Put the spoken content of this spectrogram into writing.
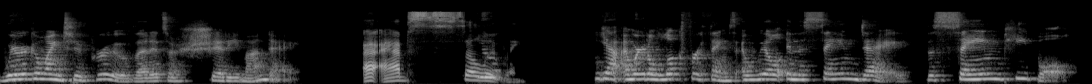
we're going to prove that it's a shitty Monday. Uh, absolutely. Yeah, and we're going to look for things, and we'll, in the same day, the same people,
